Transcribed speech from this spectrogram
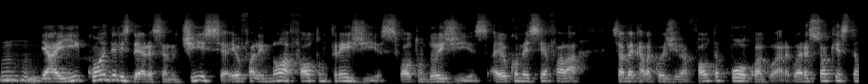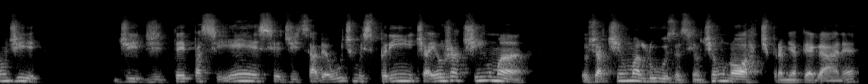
Uhum. E aí, quando eles deram essa notícia, eu falei, não, faltam três dias, faltam dois dias. Aí eu comecei a falar, Sabe aquela coisa de falta pouco agora, agora é só questão de, de, de ter paciência, de, sabe, o último sprint. Aí eu já tinha uma eu já tinha uma luz, assim, eu tinha um norte para me apegar, né?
